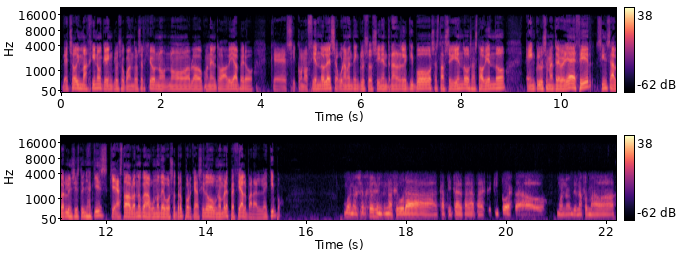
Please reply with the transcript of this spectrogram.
De hecho, imagino que incluso cuando Sergio, no, no he hablado con él todavía, pero que si conociéndole, seguramente incluso sin entrenar el equipo, os ha estado siguiendo, os ha estado viendo, e incluso me atrevería a decir, sin saberlo, insisto, Iñaki, que ha estado hablando con alguno de vosotros porque ha sido un hombre especial para el equipo. Bueno, Sergio es una figura capital para, para este equipo. Ha estado, bueno, de una forma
